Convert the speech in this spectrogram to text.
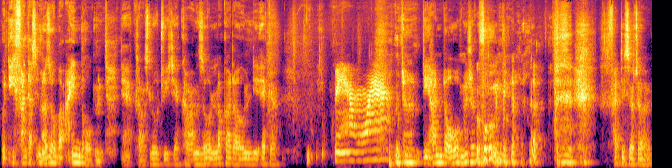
Und ich fand das immer so beeindruckend. Der Klaus Ludwig, der kam so locker da um die Ecke. Die Hand da oben hätte gewogen. fand ich so toll.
